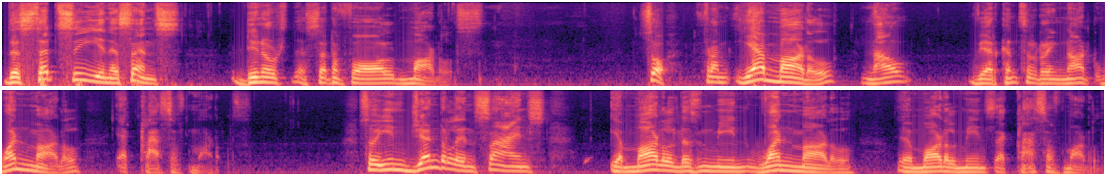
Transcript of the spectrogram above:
The set C in a sense denotes the set of all models. So from a model now we are considering not one model a class of models. So in general in science a model does not mean one model a model means a class of models.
